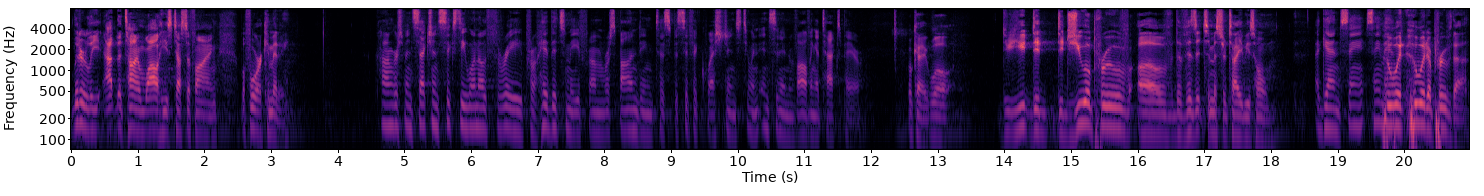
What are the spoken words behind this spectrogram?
literally at the time while he's testifying before a committee? Congressman, Section 6103 prohibits me from responding to specific questions to an incident involving a taxpayer. Okay, well, do you, did, did you approve of the visit to Mr. Taibbi's home? Again, same, same. Who would, who would approve that?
